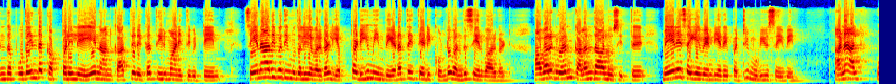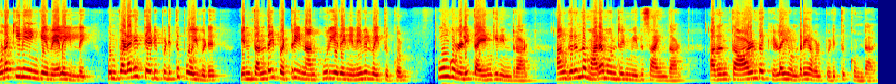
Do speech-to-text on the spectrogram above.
இந்த புதைந்த கப்பலிலேயே நான் காத்திருக்க தீர்மானித்து விட்டேன். சேனாதிபதி முதலியவர்கள் எப்படியும் இந்த இடத்தை தேடிக்கொண்டு வந்து சேர்வார்கள். அவர்களுடன் கலந்தாலோசித்து மேலே செய்ய வேண்டியதை பற்றி முடிவு செய்வேன். ஆனால் உனக்கினி இங்கே வேலை இல்லை. உன் படகை தேடிப்பிடித்து போய்விடு. என் தந்தை பற்றி நான் கூறியதை நினைவில் வைத்துக்கொள். பூங்குழலி தயங்கி நின்றாள். அங்கிருந்த மரம் ஒன்றின் மீது சாய்ந்தாள். அதன் தாழ்ந்த கிளை ஒன்றை அவள் பிடித்துக் கொண்டாள்.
